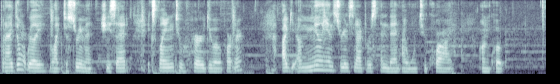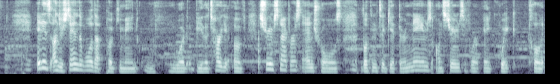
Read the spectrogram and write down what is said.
but I don't really like to stream it, she said, explaining to her duo partner. I get a million stream snipers and then I want to cry, unquote. It is understandable that Pokimane would be the target of stream snipers and trolls looking to get their names on streams for a quick clip.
